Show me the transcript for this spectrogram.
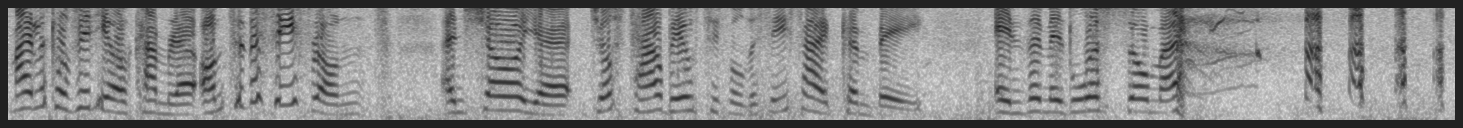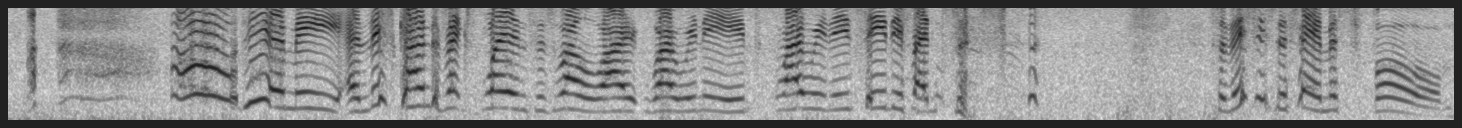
my little video camera onto the seafront and show you just how beautiful the seaside can be in the middle of summer. oh dear me! And this kind of explains as well why why we need why we need sea defences. so this is the famous foam,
